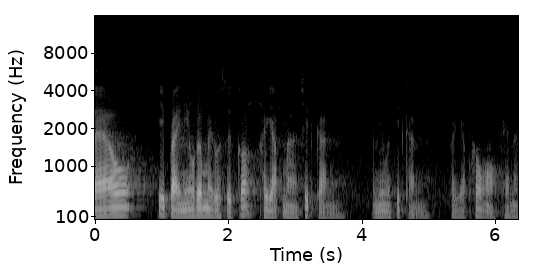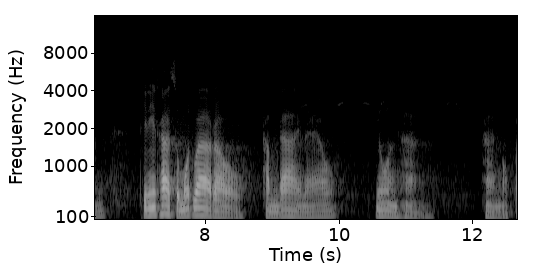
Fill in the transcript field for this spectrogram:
แล้วที่ปลายนิ้วเริ่มไม่รู้สึกก็ขยับมาชิดกัน อันนี้มาชิดกัน ขยับเข้าออกแค่นั้น ทีนี้ถ้าสมมติว่าเราทำได้แล้วนิ้วห่างๆห่างออกไป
